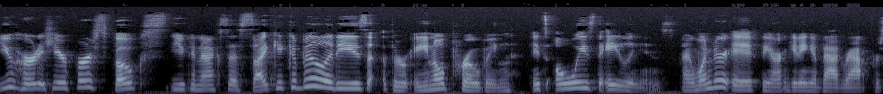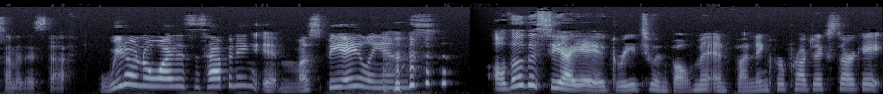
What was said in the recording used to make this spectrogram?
You heard it here first, folks. You can access psychic abilities through anal probing. It's always the aliens. I wonder if they aren't getting a bad rap for some of this stuff. We don't know why this is happening. It must be aliens. Although the CIA agreed to involvement and funding for Project Stargate,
